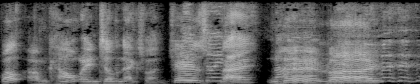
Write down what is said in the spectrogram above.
well, I can't wait until the next one. Cheers. Bye. Bye. Bye.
